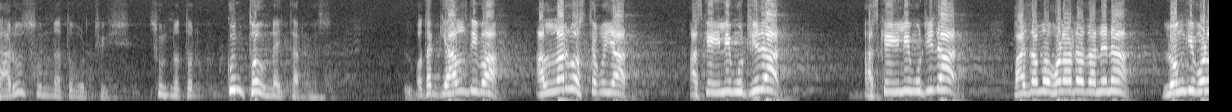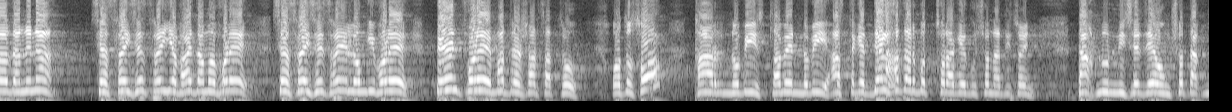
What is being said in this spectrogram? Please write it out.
দারু সুন্নত ভর্তি হইছে। সুন্নতর কুন্থও নাই তার মাঝে অর্থাৎ জ্ঞাল দিবা, আল্লাহর বস্তে কইয়ার আজকে ইলি মুঠিদার আজকে ইলি মুঠিদার পায়জামা ফোড়াটা জানে না, লঙ্গি ফোড়া জানে না শেষরাই শেষরাইয়া পায়জামা ফোড়ে শেষরাই শেষরাই লঙ্গি ফোড়ে, প্যান্ট ফোড়ে মাদ্রাসার ছাত্র। অথচ তার নবী, ইসলামের নবী আজ থেকে দেড় হাজার বছর আগে ঘোষণা দিছেন, টাকনুর নিচে যে অংশ থাকব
